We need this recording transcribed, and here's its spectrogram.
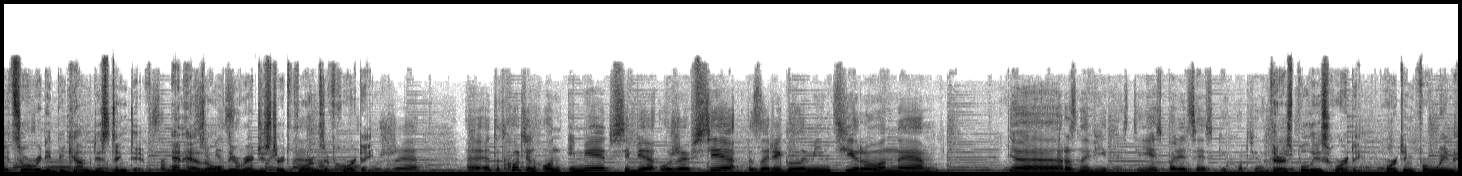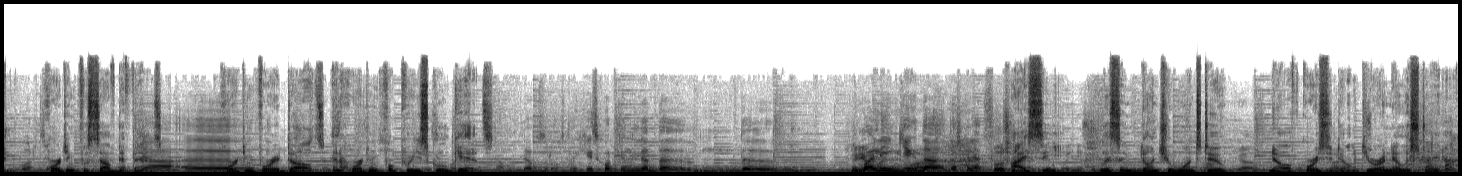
It's already become distinctive and has all the registered forms of horting. Этот хортинг, он имеет в себе уже все зарегламентированные разновидности. Есть полицейский хортинг. There's police horting, horting for women, horting for self-defense, horting for adults, and horting for preschool kids. Для взрослых. Есть хортинг для маленьких, да, дошколят. I see. Listen, don't you want to? No, of course you don't. You're an illustrator.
